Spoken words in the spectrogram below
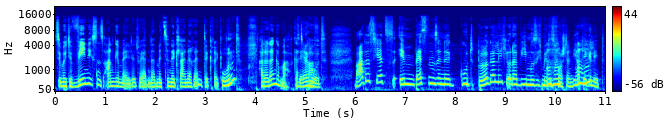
Sie möchte wenigstens angemeldet werden, damit sie eine kleine Rente kriegt. Und? Hat er dann gemacht, ganz Sehr brav. gut. War das jetzt im besten Sinne gut bürgerlich oder wie muss ich mir das Mhm. vorstellen? Wie habt ihr gelebt?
